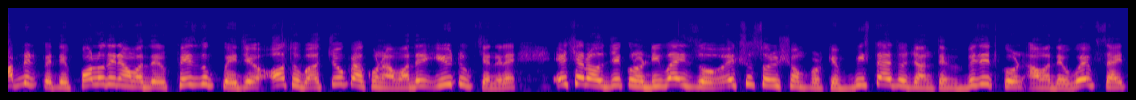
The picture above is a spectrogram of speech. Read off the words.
আপডেট পেতে ফলো দিন আমাদের ফেসবুক পেজে অথবা চোখ রাখুন আমাদের ইউটিউব চ্যানেলে এছাড়াও যে কোনো ডিভাইস ও অ্যাক্সেসরি সম্পর্কে বিস্তারিত জানতে ভিজিট করুন আমাদের website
